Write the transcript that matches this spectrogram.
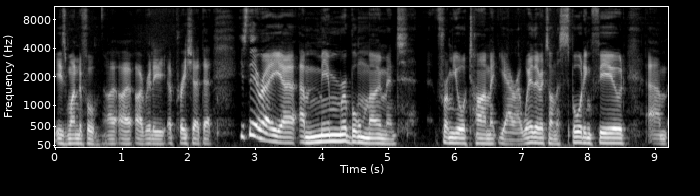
is wonderful. I, I, I really appreciate that. Is there a, uh, a memorable moment from your time at Yarra, whether it's on the sporting field, um,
